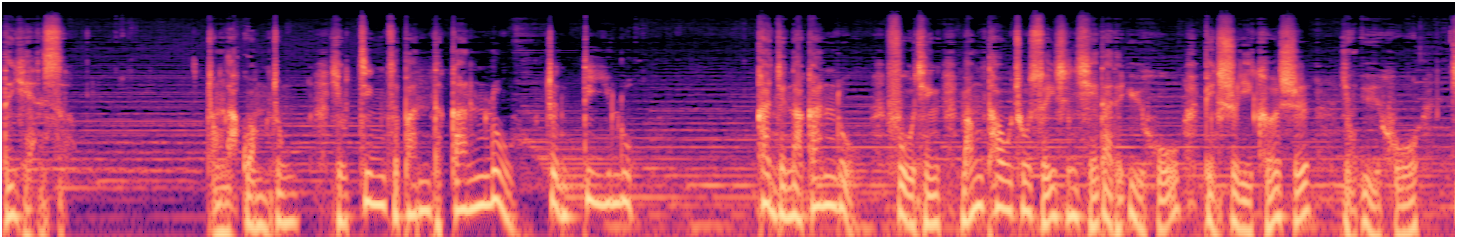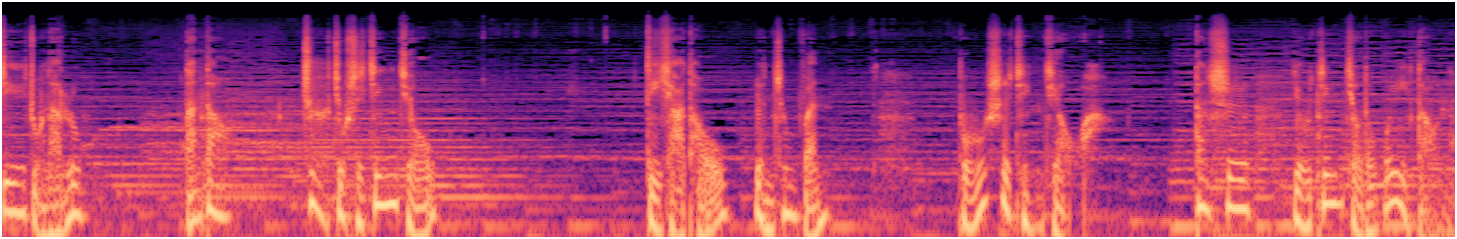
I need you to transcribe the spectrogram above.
的颜色。从那光中有金子般的甘露正滴落。看见那甘露，父亲忙掏出随身携带的玉壶，并示意可时用玉壶接住那露。难道？这就是金酒。低下头认真闻，不是金酒啊，但是有金酒的味道呢。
